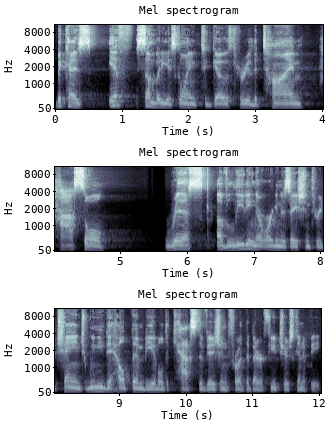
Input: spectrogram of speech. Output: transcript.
Because if somebody is going to go through the time hassle risk of leading their organization through change, we need to help them be able to cast the vision for what the better future is going to be.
